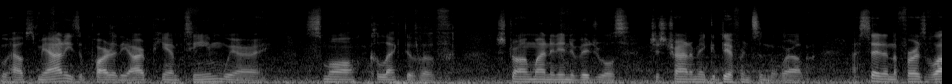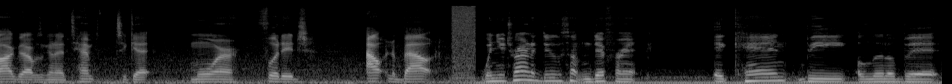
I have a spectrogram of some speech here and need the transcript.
who helps me out. He's a part of the RPM team. We are a small collective of strong-minded individuals just trying to make a difference in the world. I said in the first vlog that I was gonna attempt to get more footage out and about. When you're trying to do something different, it can be a little bit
